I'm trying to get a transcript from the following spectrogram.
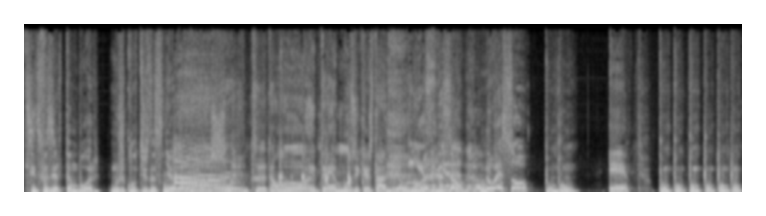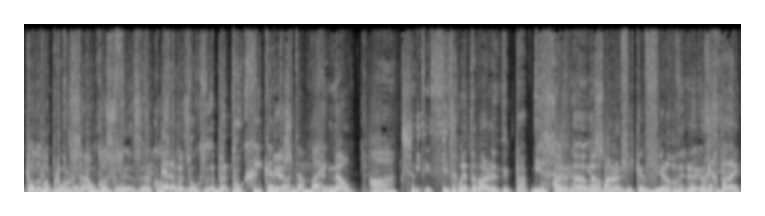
Decide fazer tambor nos glúteos da senhora. Ah, excelente. Então até a música está nele, não é? atenção, não é só pum pum. É pum pum pum pum pum pum Toda pum, uma pum, pum, percussão, pum, com pum, pum. certeza, com Era batuque, batuque. E cantou mesmo. também? Não. Ah, que chatice. E de repente a Bárbara, tipo, pá, E a senhora? a, a- E a Bárbara fica verde. Não, Eu nem reparei.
